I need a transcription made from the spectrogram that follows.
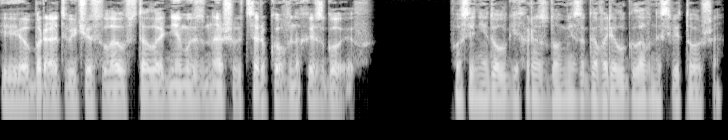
ее брат Вячеслав стал одним из наших церковных изгоев. После недолгих раздумий заговорил главный святоша.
